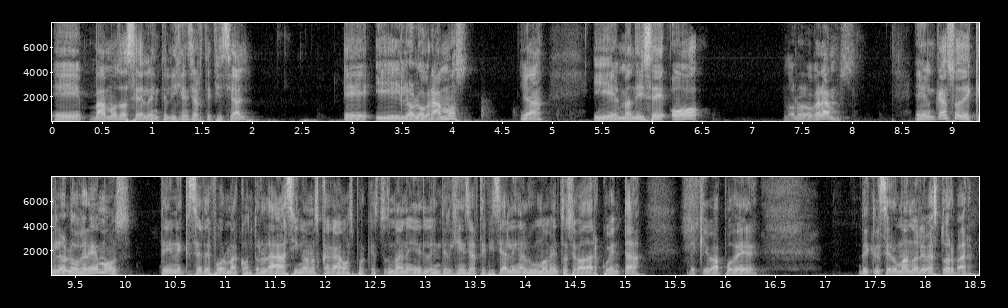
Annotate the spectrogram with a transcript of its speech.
eh, vamos hacia la inteligencia artificial eh, y lo logramos, ¿ya? Y el man dice, o no lo logramos. En el caso de que lo logremos, tiene que ser de forma controlada. Si no nos cagamos, porque estos man, eh, la inteligencia artificial en algún momento se va a dar cuenta de que va a poder, de que el ser humano le va a estorbar.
